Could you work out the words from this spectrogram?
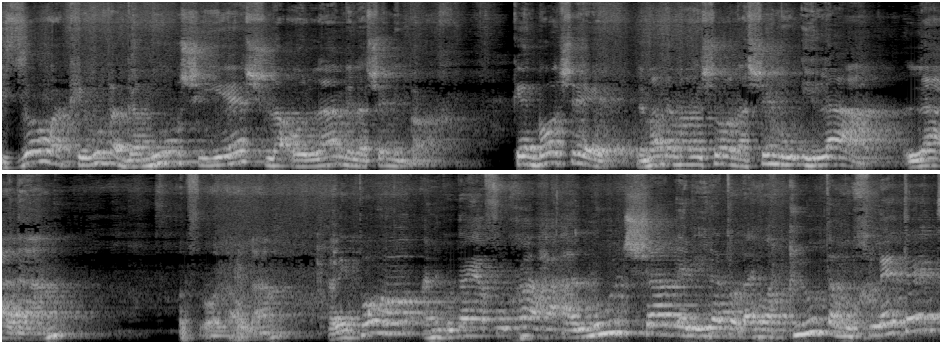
זהו הקירוב הגמור שיש לעולם אל השם יתברך. כן, בעוד שלמד אמר ראשון, השם הוא עילה לאדם, או לעולם, הרי פה הנקודה היא הפוכה, העלול שב אל עילתו, דהיינו התלות המוחלטת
